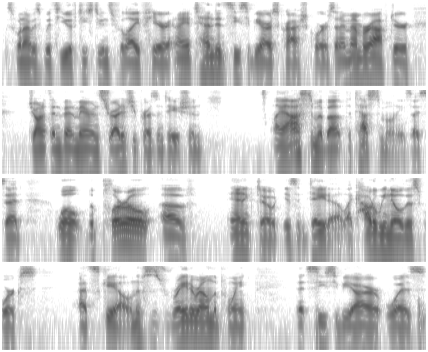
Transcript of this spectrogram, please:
was when I was with U of T Students for Life here, and I attended CCBR's crash course. And I remember after Jonathan Van Maren's strategy presentation, I asked him about the testimonies. I said, "Well, the plural of anecdote isn't data. Like, how do we know this works?" At scale. And this is right around the point that CCBR was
